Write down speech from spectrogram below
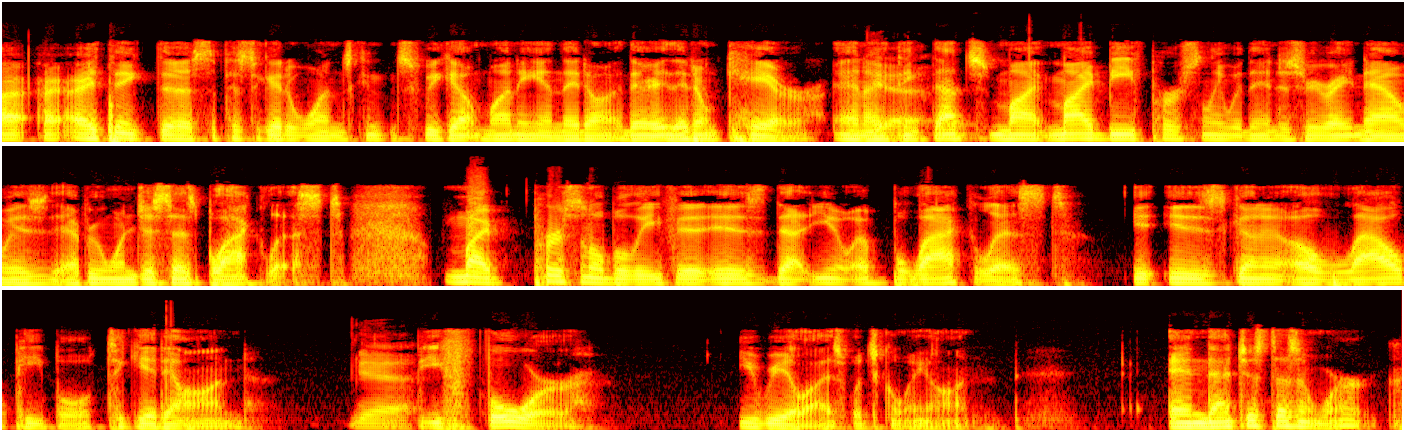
I, I think the sophisticated ones can squeak out money and they don't they they don't care. And yeah. I think that's my my beef personally with the industry right now is everyone just says blacklist. My personal belief is that you know a blacklist it is going to allow people to get on yeah. before you realize what's going on. And that just doesn't work.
